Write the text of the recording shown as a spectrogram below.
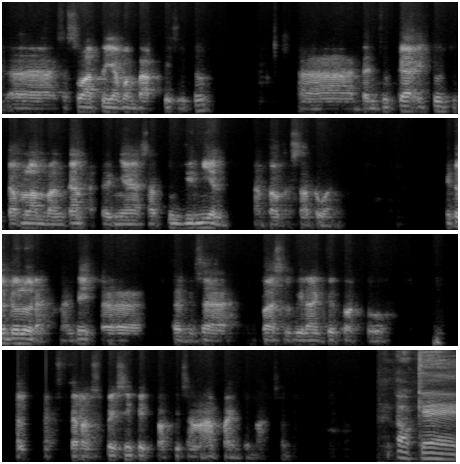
uh, sesuatu yang membaptis itu uh, dan juga itu juga melambangkan adanya satu union atau kesatuan. Itu dulu dah. Nanti uh, kita bisa bahas lebih lanjut waktu secara spesifik baptisan apa yang dimaksud. Oke, okay.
